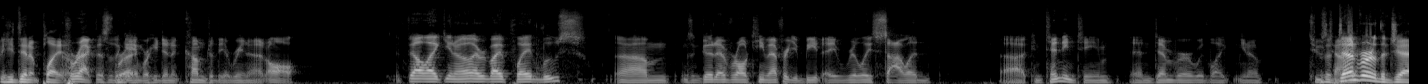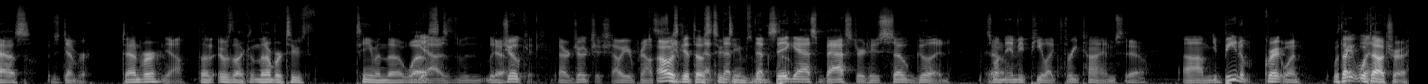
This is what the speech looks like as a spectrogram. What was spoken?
he didn't play. Correct. This is the Right. game where he didn't come to the arena at all. It felt like you know everybody played loose. Um, it was a good overall team effort. You beat a really solid uh, contending team, in Denver with like you know two. Was it Denver or the Jazz? It was Denver. Denver? Yeah. The- it was like the number two team in the West. Yeah, it was with, with Yeah. Jokic or Jokic, how you pronounce. I always get those That- two that- teams That big ass bastard who's so good. He's won the MVP like three times. yeah. Um, you beat him. Great win. Without, Great win. without Trae.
